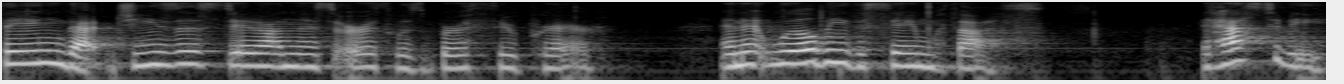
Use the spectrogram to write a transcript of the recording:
thing that jesus did on this earth was birthed through prayer. And it will be the same with us. It has to be.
